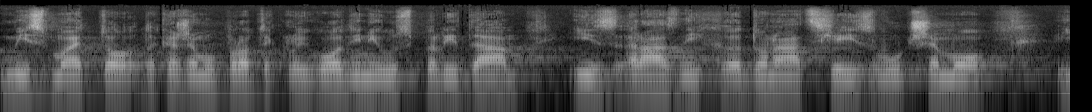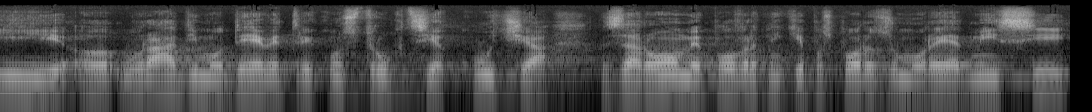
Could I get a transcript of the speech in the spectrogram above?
Mi smo, eto, da kažem, u protekloj godini uspeli da iz raznih donacija izvučemo i uradimo devet rekonstrukcija kuća za Rome, povratnike po sporazumu o readmisiji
